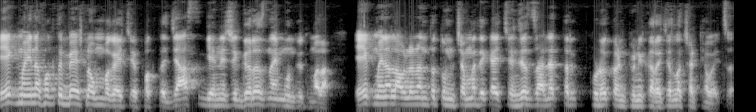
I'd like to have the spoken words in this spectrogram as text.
एक महिना फक्त बेस्ट लावून बघायचे फक्त. जास्त घेण्याची गरज नाही म्हणतोय तुम्हाला. एक महिना लावल्यानंतर तुमच्यामध्ये काही चेंजेस झाल्या तर पुढे कंटिन्यू करायचे लक्षात ठेवायचं.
